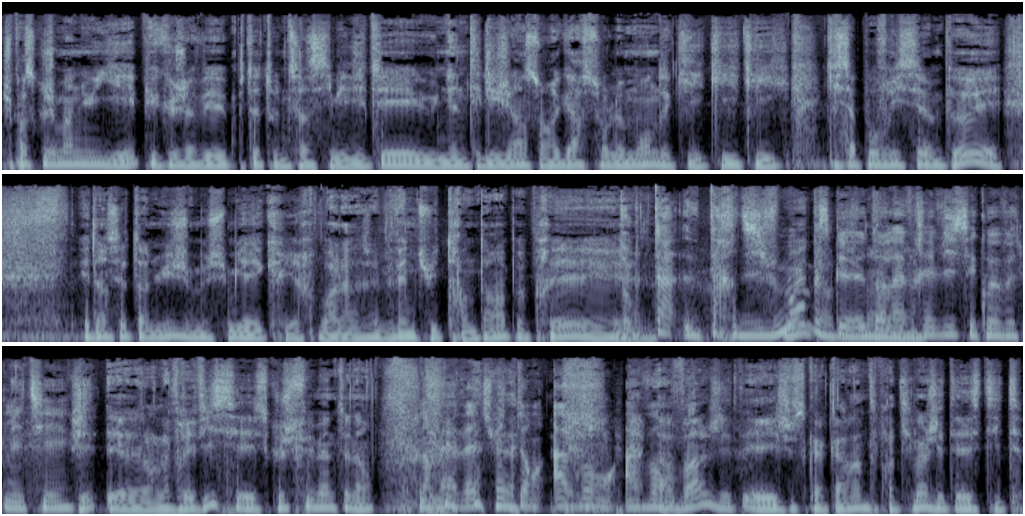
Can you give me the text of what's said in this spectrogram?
je pense que je m'ennuyais, puis que j'avais peut-être une sensibilité, une intelligence, un regard sur le monde qui qui qui, qui s'appauvrissait un peu. Et, et dans cet ennui, je me suis mis à écrire. Voilà, j'avais 28-30 ans à peu près. Et... Donc ta- tardivement, Ouais, parce que dans la vraie vie, c'est quoi votre métier? Euh, alors la vraie vie, c'est ce que je fais maintenant. Non, mais à 28 ans, avant, avant. Avant, j'étais jusqu'à 40 pratiquement, j'étais esthite.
